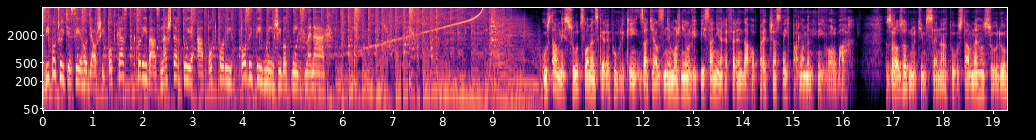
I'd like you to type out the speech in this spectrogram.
Vypočujte si jeho ďalší podcast, ktorý vás naštartuje a podporí v pozitívnych životných zmenách. Ústavný súd Slovenskej republiky zatiaľ znemožnil vypísanie referenda o predčasných parlamentných voľbách. S rozhodnutím Senátu Ústavného súdu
